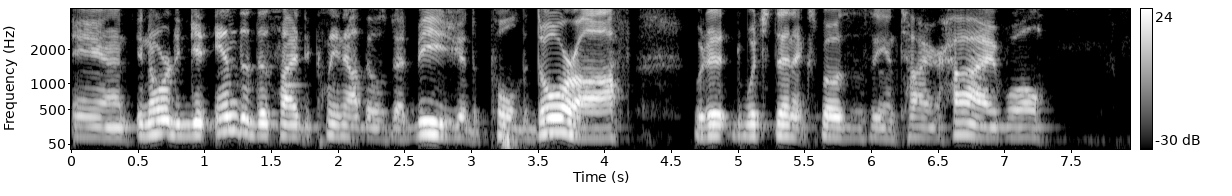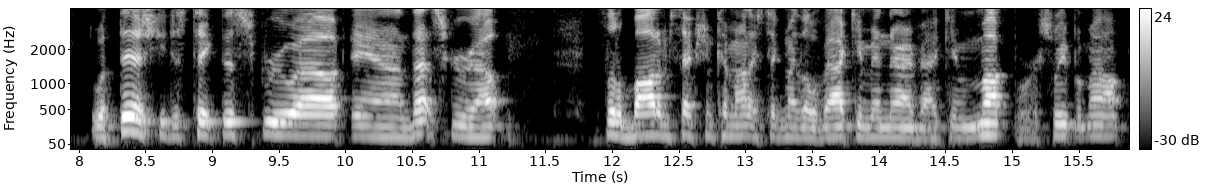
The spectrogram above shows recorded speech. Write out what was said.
and in order to get into this side to clean out those dead bees, you had to pull the door off, which then exposes the entire hive. Well, with this, you just take this screw out and that screw out. This little bottom section come out. I stick my little vacuum in there. I vacuum them up or sweep them out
